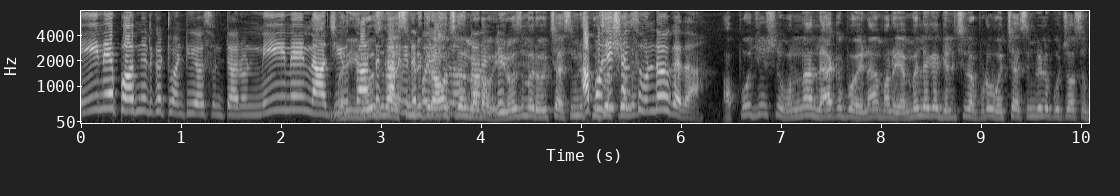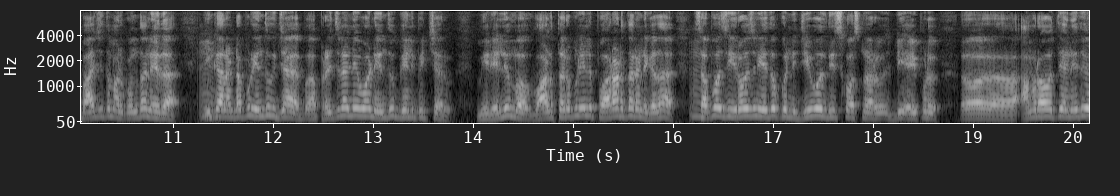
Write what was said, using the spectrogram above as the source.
నేనే పర్మనెంట్గా ట్వంటీ ఇయర్స్ ఉంటాను. నేనే నా అసెంబ్లీకి రావచ్చు కదా మేడం. ఈ రోజు మరి వచ్చి అసెంబ్లీ పొజిషన్స్ ఉండవు కదా. అపోజిషన్ ఉన్నా లేకపోయినా మనం ఎమ్మెల్యేగా గెలిచినప్పుడు వచ్చి అసెంబ్లీలో కూర్చోవాల్సిన బాధ్యత మనకు ఉందా లేదా? ఇంకా అలాంటప్పుడు ఎందుకు ప్రజలు అనేవాళ్ళు ఎందుకు గెలిపించారు? మీరు వెళ్ళి వాళ్ళ తరపున వెళ్ళి పోరాడతారని కదా. సపోజ్ ఈ రోజున ఏదో కొన్ని జీవోలు తీసుకొస్తున్నారు. ఇప్పుడు అమరావతి అనేది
